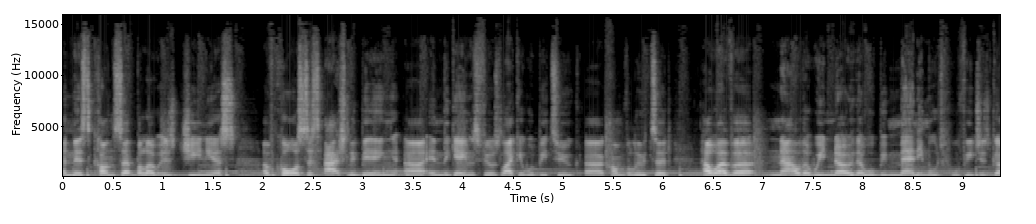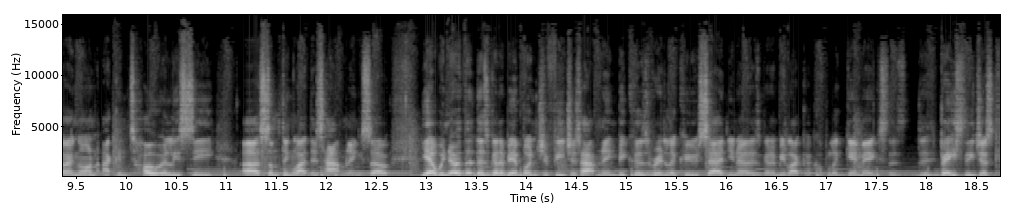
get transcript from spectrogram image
and this concept below is genius. Of course, this actually being uh, in the games feels like it would be too uh, convoluted. However, now that we know there will be many multiple features going on, I can totally see uh, something like this happening. So yeah, we know that there's going to be a bunch of features happening because Riddler said, you know, there's going to be like a couple of gimmicks. There's, basically just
